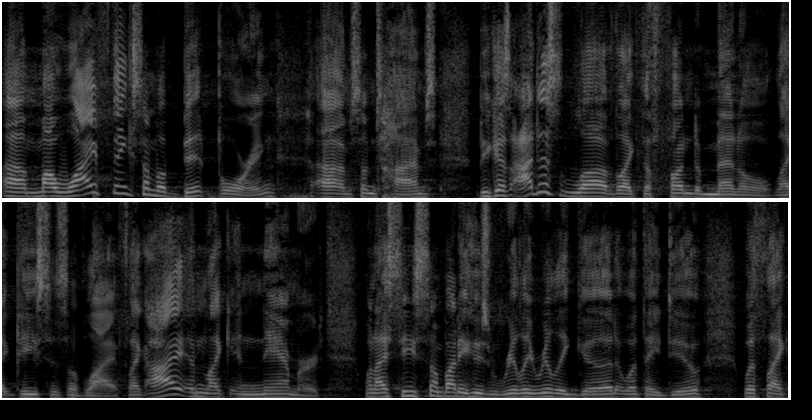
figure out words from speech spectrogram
um, my wife thinks I'm a bit boring um, sometimes because I just love like the fundamental like pieces of life. Like I am like enamored when I see somebody who's really, really good at what they do with like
